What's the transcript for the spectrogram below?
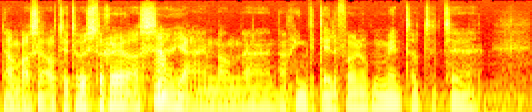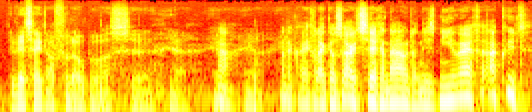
dan was het altijd rustiger. Als, Ja. ja. ja, en dan, eh, dan ging de telefoon op het moment dat het, eh, de wedstrijd afgelopen was. eh, ja, ja, Ja. ja, Maar dan kan je gelijk als arts zeggen, nou, dan is het niet heel erg acuut.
